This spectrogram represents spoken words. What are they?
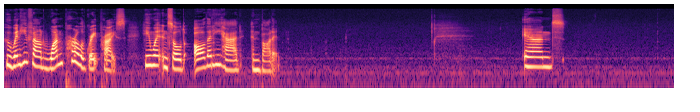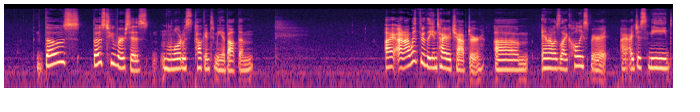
who, when he found one pearl of great price, he went and sold all that he had and bought it. And those those two verses, the Lord was talking to me about them. I and I went through the entire chapter, um, and I was like, Holy Spirit, I, I just need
